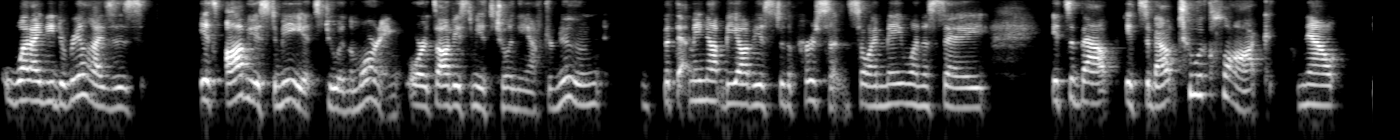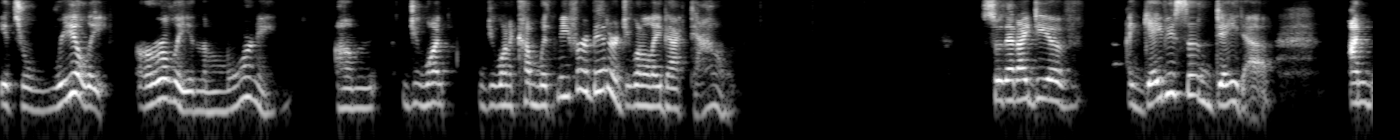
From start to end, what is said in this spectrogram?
what I need to realize is it's obvious to me it's two in the morning, or it's obvious to me it's two in the afternoon, but that may not be obvious to the person. So I may want to say it's about it's about two o'clock. Now it's really early in the morning. Um, do you want do you want to come with me for a bit or do you want to lay back down? So that idea of I gave you some data I'm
